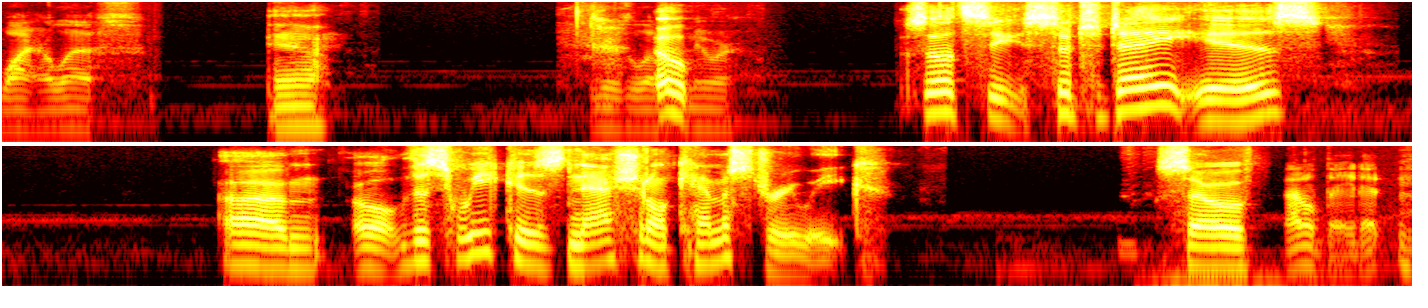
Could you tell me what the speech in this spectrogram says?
wireless. Yeah. Yours a little Oh. newer. So let's see. So today is, um, well, this week is National Chemistry Week. So That'll date it.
